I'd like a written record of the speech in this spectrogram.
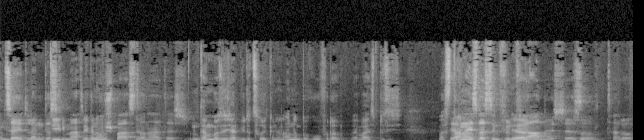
Ähm, Zeit lang das die- gemacht, ja, wo genau, du Spaß ja. dran hattest. und dann muss ich halt wieder zurück in einen anderen Beruf oder wer weiß, bis ich was Wer dann. weiß, was in fünf Ja. Jahren ist. Also, So. hallo.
